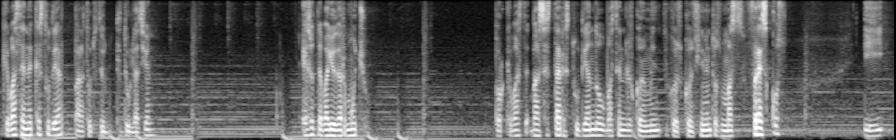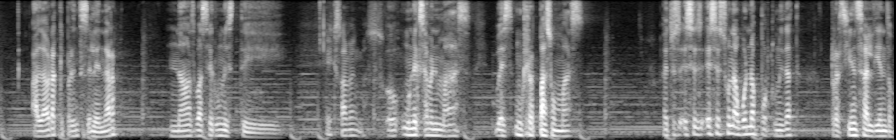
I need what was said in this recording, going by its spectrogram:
que vas a tener que estudiar para tu titu- titulación. Eso te va a ayudar mucho. Porque vas, vas a estar estudiando, vas a tener los conocimientos- más frescos y a la hora que presentes el ENARM, nada más va a ser un este Examen más. un examen más, es un repaso más. Entonces, esa es una buena oportunidad recién saliendo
